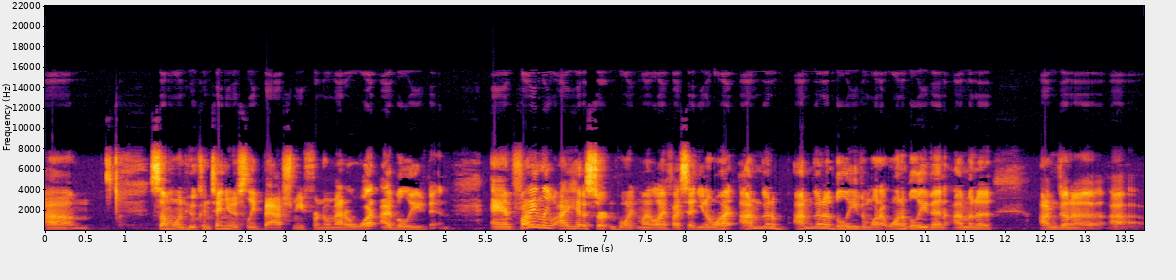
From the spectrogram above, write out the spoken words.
um, someone who continuously bashed me for no matter what I believed in. And finally I hit a certain point in my life. I said, "You know what? I'm going to I'm to believe in what I want to believe in. I'm going to I'm to uh,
